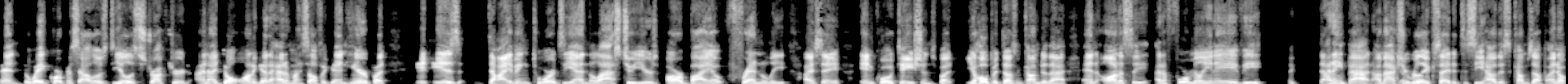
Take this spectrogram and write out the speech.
man, the way Korpisalo's deal is structured, and I don't want to get ahead of myself again here, but it is diving towards the end. The last two years are buyout friendly, I say in quotations, but you hope it doesn't come to that. And honestly, at a 4 million AAV, like that ain't bad. I'm actually yeah. really excited to see how this comes up. I know,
